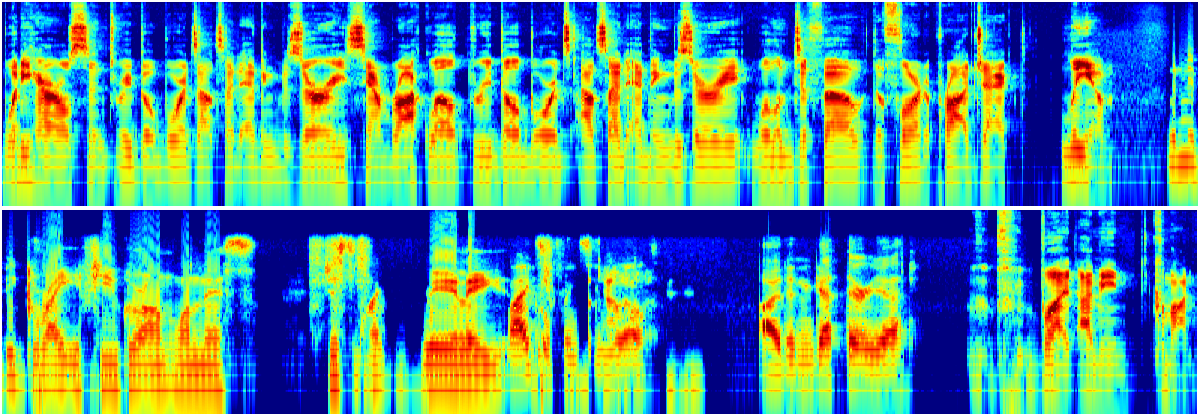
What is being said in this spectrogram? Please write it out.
Woody Harrelson, Three Billboards Outside Ebbing, Missouri. Sam Rockwell, Three Billboards Outside Ebbing, Missouri. Willem Dafoe, The Florida Project. Liam. Wouldn't it be great if Hugh Grant won this? Just like really. Michael thinks he will. I didn't get there yet. But, I mean, come on.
